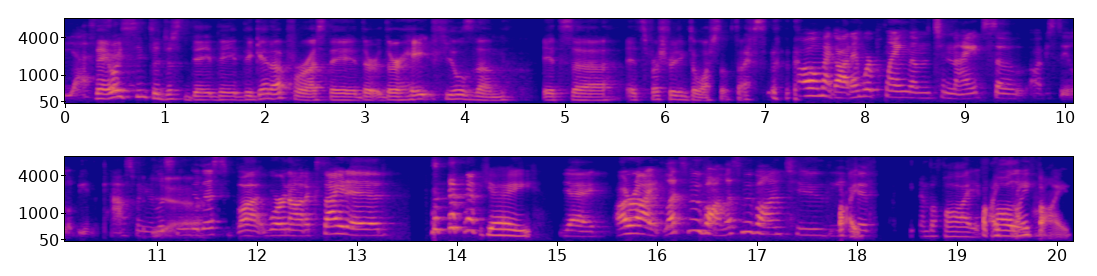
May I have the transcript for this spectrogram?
yes. they always seem to just they they they get up for us. They their their hate fuels them. It's uh it's frustrating to watch sometimes. Oh my god, and we're playing them tonight, so obviously it'll be in the past when you're listening to this, but we're not excited. Yay. Yay. All right, let's move on. Let's move on to the Five. fifth number five. Five, Molly. five, five.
